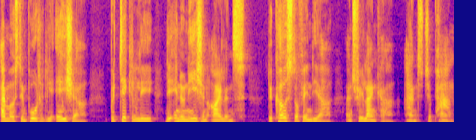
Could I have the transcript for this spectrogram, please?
and most importantly Asia particularly the Indonesian islands, the coast of India and Sri Lanka and Japan.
